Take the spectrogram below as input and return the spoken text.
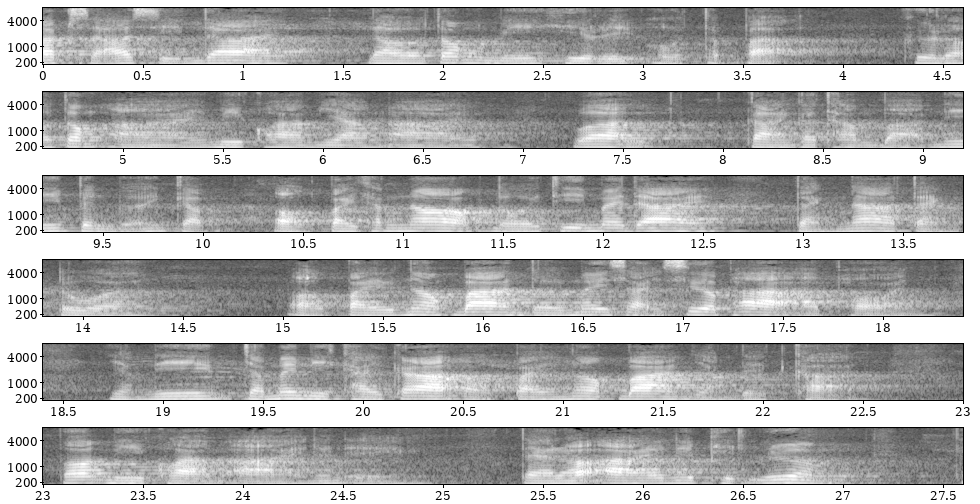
รักษาศีลได้ เราต้องมีฮิริโอตปะ คือเราต้องอายมีความยางอาย ว่าการกระทำบาปนี้เป็นเหมือนกับออกไปข้างนอกโดยที่ไม่ได้แต่งหน้าแต่งตัว ออกไปนอกบ้านโดยไม่ใส่เสื้อผ้าอาภรณ์อย่างนี้จะไม่มีใครกล้าออกไปนอกบ้านอย่างเด็ดขาด เพราะมีความอายนั่นเอง แต่เราอายในผิดเรื่อง แท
